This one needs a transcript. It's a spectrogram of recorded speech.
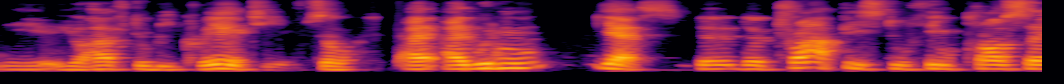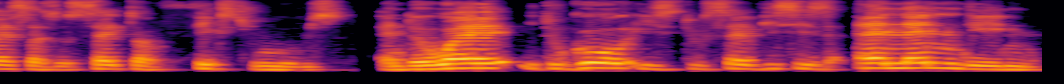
You have to be creative. So I, I wouldn't, yes, the, the trap is to think process as a set of fixed rules. And the way to go is to say this is an ending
